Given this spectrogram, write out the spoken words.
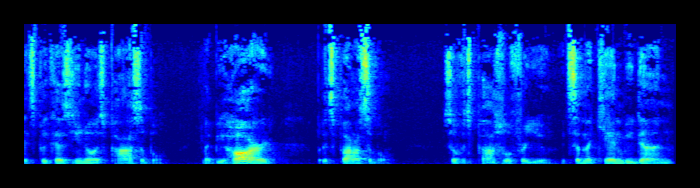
it's because you know it's possible. It might be hard, but it's possible. So if it's possible for you, it's something that can be done.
